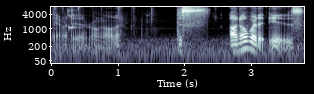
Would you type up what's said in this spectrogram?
Damn, I did it in the wrong order. Just I know what it is.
